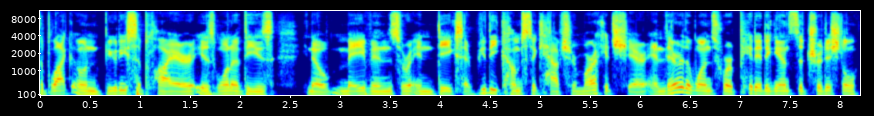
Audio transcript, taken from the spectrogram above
the black owned beauty supplier is one of these, you know, Mayvenns or indiques that really comes to capture market share. And they're the ones who are pitted against the traditional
